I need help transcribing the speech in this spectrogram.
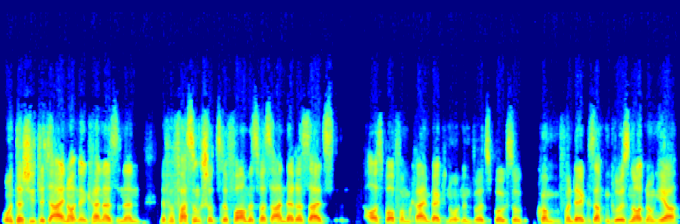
unterschiedlich einordnen kann. Also eine, eine Verfassungsschutzreform ist was anderes als Ausbau vom Greinbergknoten in Würzburg, so kommt von der gesamten Größenordnung her.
